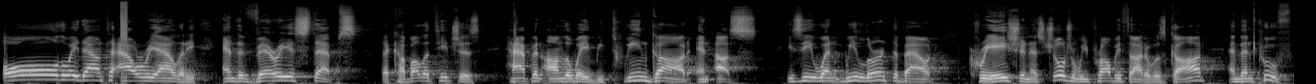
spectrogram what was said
all the way down to our reality and the various steps that Kabbalah teaches happen on the way between God and us. You see, when we learned about creation as children, we probably thought it was God and then poof,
